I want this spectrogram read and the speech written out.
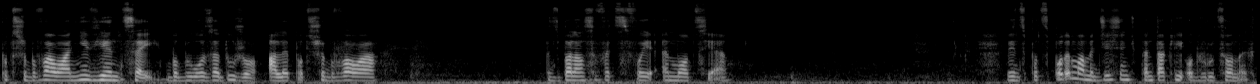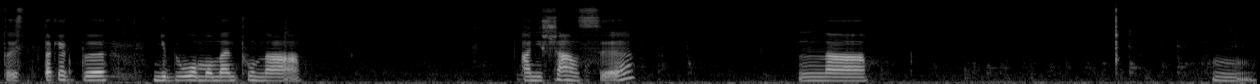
Potrzebowała nie więcej, bo było za dużo, ale potrzebowała zbalansować swoje emocje. Więc pod spodem mamy 10 pentakli odwróconych. To jest tak, jakby nie było momentu na ani szansy na. Hmm.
